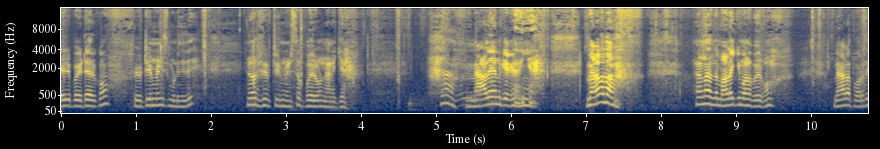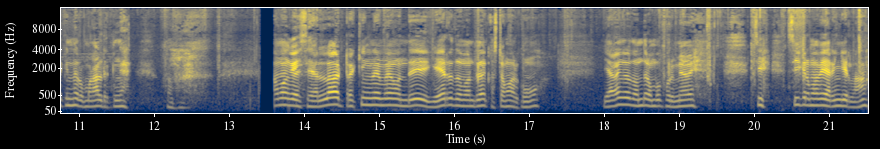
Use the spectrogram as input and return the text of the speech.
ஏறி போயிட்டே இருக்கோம். ஃபிஃப்டீன் மினிட்ஸ் முடிஞ்சுது. இன்னொரு ஃபிஃப்டீன் மினிட்ஸ் தான் போயிடும்னு நினைக்கிறேன் மேலேன்னு கேட்குறீங்க மேலே தான் ஆனால் அந்த மலைக்கு மேலே போயிடுவோம் மேலே போகிறதுக்கு இன்னும் ரொம்ப நாள் இருக்குங்க. ஆமாம் ஆமாங்க எல்லா ட்ரெக்கிங்லேயுமே வந்து ஏறுறது வந்து தான் கஷ்டமாக இருக்கும். இறங்குறது வந்து ரொம்ப பொறுமையாகவே சீ சீக்கிரமாகவே இறங்கிடலாம்.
